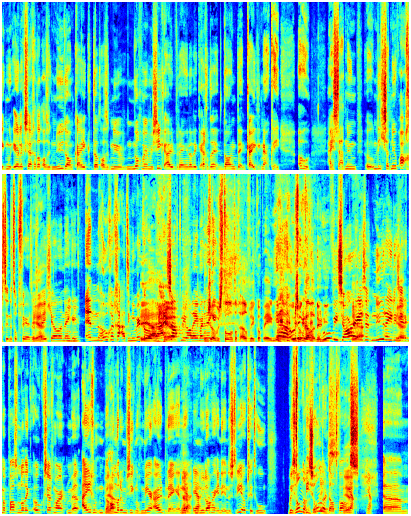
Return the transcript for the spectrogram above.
Ik moet eerlijk zeggen dat als ik nu dan kijk, dat als ik nu nog meer muziek uitbreng, dat ik echt de- dan denk, kijk ik naar, oké, oh, hij staat nu, een liedje staat nu op 8 in de top 40, Ja. weet je wel? Dan denk Mhm. ik, en hoger gaat hij niet meer Ja, komen. hij ja. zakt nu alleen maar. Dan Hoezo? denk We ik, stonden toch elf weken op één? ja, Hoezo kan dat nu Hoe niet? bizar Ja. is het? Nu realiseer Ja. ik me pas omdat ik ook zeg maar mijn eigen de Ja. andere muziek nog meer uitbreng en Ja. Ja, nu ja. langer in de industrie ook zit, hoe Bijzonder, bijzonder dat was. Ja. Ehm,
